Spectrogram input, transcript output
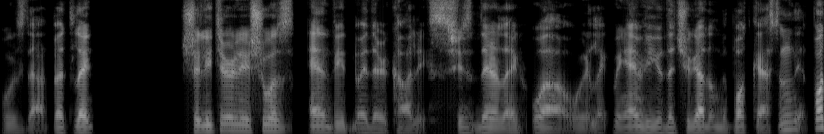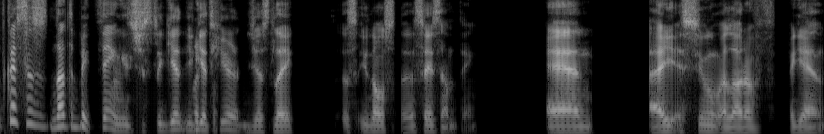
who is that, but like she literally she was envied by their colleagues. She's they're like, wow, we're like we envy you that you got on the podcast. And the podcast is not a big thing. It's just to get you get here and just like you know uh, say something. And I assume a lot of again,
